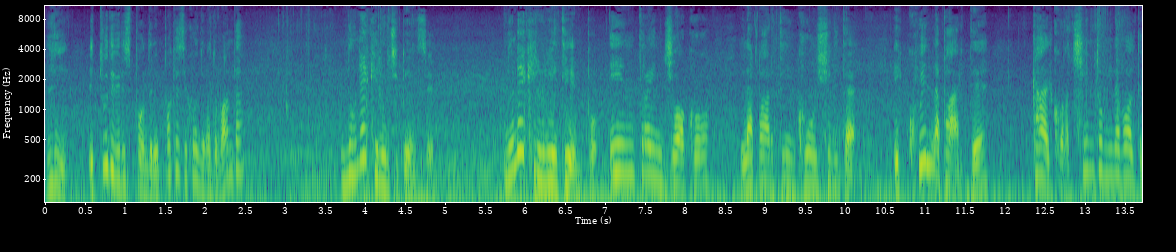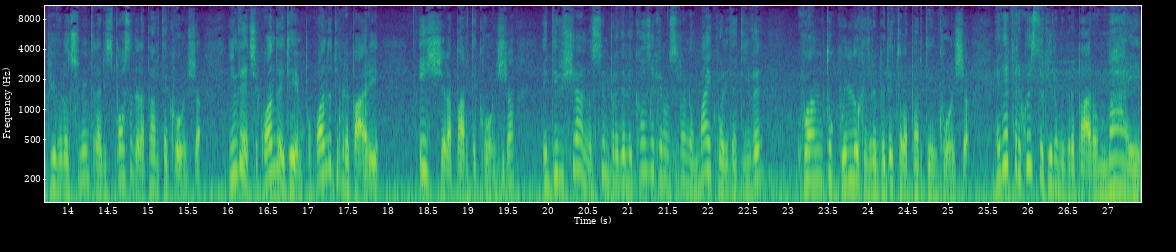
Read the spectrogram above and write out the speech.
lì e tu devi rispondere in pochi secondi a una domanda, non è che non ci pensi, non è che non hai tempo, entra in gioco la parte inconscia di te e quella parte calcola 100.000 volte più velocemente la risposta della parte conscia. Invece quando hai tempo, quando ti prepari, esce la parte conscia e ti riusciranno sempre delle cose che non saranno mai qualitative quanto quello che avrebbe detto la parte inconscia. Ed è per questo che io non mi preparo mai,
